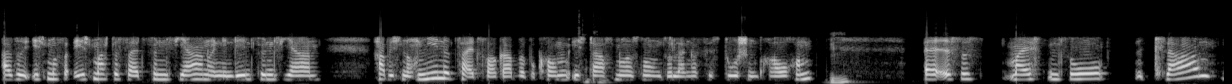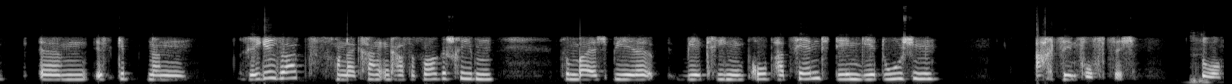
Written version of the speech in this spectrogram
Also ich muss, ich mache das seit fünf Jahren und in den fünf Jahren habe ich noch nie eine Zeitvorgabe bekommen. Ich darf nur so und so lange fürs Duschen brauchen. Mhm. Äh, es ist meistens so, klar, ähm, es gibt einen Regelsatz von der Krankenkasse vorgeschrieben. Zum Beispiel, wir kriegen pro Patient, den wir duschen, 18,50. Mhm. So.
